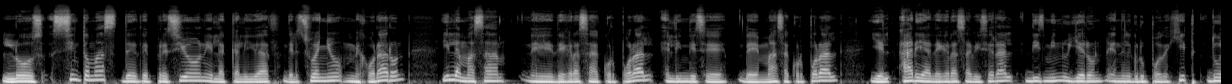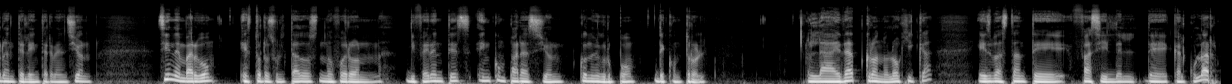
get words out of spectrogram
Los síntomas de depresión y la calidad del sueño mejoraron y la masa eh, de grasa corporal, el índice de masa corporal y el área de grasa visceral disminuyeron en el grupo de HIT durante la intervención. Sin embargo, estos resultados no fueron diferentes en comparación con el grupo de control. La edad cronológica es bastante fácil de, calcular.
